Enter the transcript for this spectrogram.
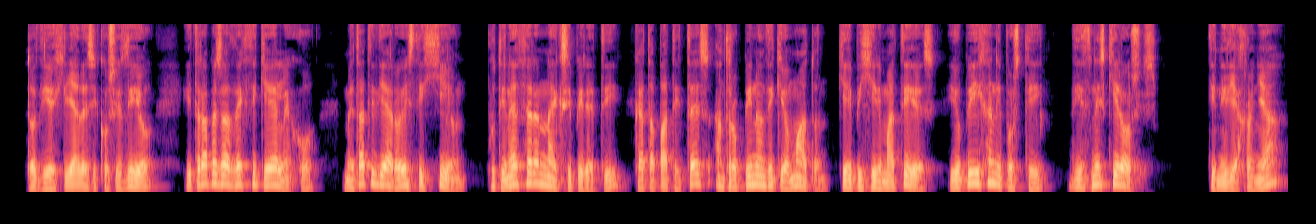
Το 2022 η τράπεζα δέχθηκε έλεγχο μετά τη διαρροή στοιχείων που την έφεραν να εξυπηρετεί καταπατητές ανθρωπίνων δικαιωμάτων και επιχειρηματίες οι οποίοι είχαν υποστεί διεθνείς κυρώσεις. Την ίδια χρονιά,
